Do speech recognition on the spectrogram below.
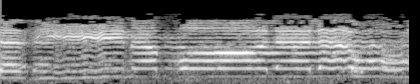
الذين قال لهم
